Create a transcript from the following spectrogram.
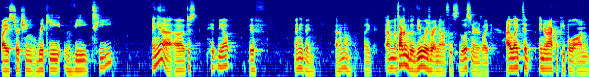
by searching Ricky VT. And yeah, uh, just hit me up if anything. I don't know. Like I'm not talking to the viewers right now, it's the listeners. Like I like to interact with people on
